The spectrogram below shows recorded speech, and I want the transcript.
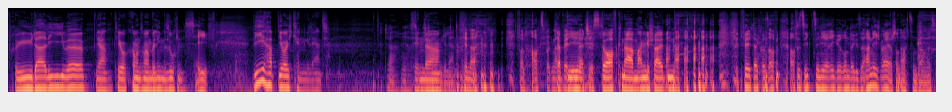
Brüderliebe. Ja, Theo, komm uns mal in Berlin besuchen. Safe. Wie habt ihr euch kennengelernt? Tja, wie hast Tinder. du mich kennengelernt? Tinder. Von Augsburg Ich nach habe Berlin die Matches. Dorfknaben angeschalten. Filter kurz auf, auf das 17-Jährige runtergesetzt. Ach nee, ich war ja schon 18 damals.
